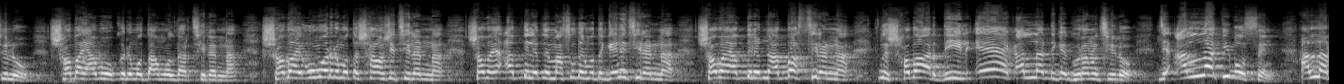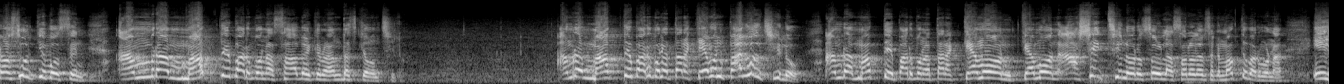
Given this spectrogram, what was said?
ছিল। সবাই আবু বকরের মতো আমলদার ছিলেন না, সবাই উমরের মতো সাহসী ছিলেন না, সবাই আব্দুল ইবনে মাসুদের মতো জ্ঞানী ছিলেন না, সবাই আব্দুল ইবনে আব্বাস ছিলেন না, কিন্তু সবার দিল এক আল্লাহর দিকে ঘোরানো ছিল যে আল্লাহ কি বলছেন, আল্লাহ রসুল কি বলছেন, আমরা মাপতে পারব না সাহাবাই কেরামের আন্দাজ কেমন ছিল। আমরা মাপতে পারব না তারা কেমন পাগল ছিল। আমরা মাপতে পারব না তারা কেমন কেমন আশেক ছিল রসুল্লাহ সাল্লাহ সাল্লাম মাপতে পারব না। এই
